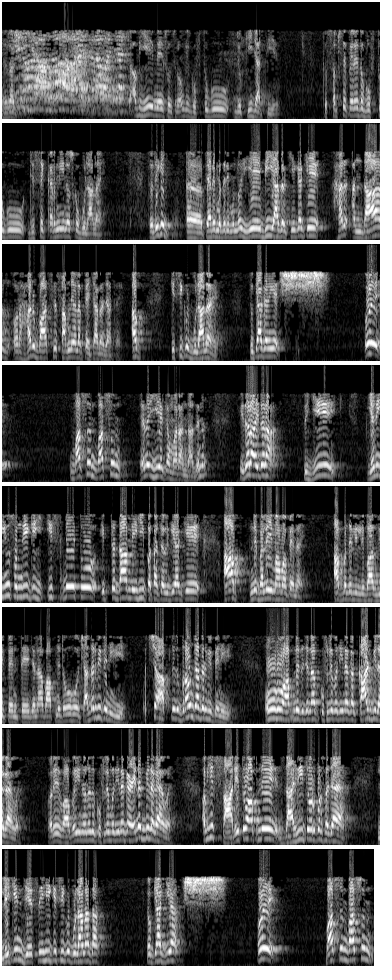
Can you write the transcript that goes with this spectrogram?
اب یہ میں سوچ رہا ہوں کہ گفتگو جو کی جاتی ہے، تو سب سے پہلے تو گفتگو جس سے کرنی ہے نا، اس کو بلانا ہے۔ تو دیکھیے پیارے مدری منو، یہ بھی یاد رکھیے گا کہ ہر انداز اور ہر بات سے سامنے والا پہچانا جاتا ہے۔ اب کسی کو بلانا ہے، تو کیا کریں گے؟ بات سن بات سن۔ ہے نا، یہ ایک ہمارا انداز ہے نا۔ ادھر آ ادھر آ۔ تو یہ یعنی یوں سمجھیے کہ اس میں تو ابتدا میں ہی پتا چل گیا کہ آپ نے بھلے امامہ پہنا ہے۔ آپ مدلی لباس بھی پہنتے ہیں، جناب آپ نے تو وہ چادر بھی پہنی ہوئی ہے۔ اچھا آپ نے تو براؤن چادر بھی پہنی ہوئی او ہو آپ نے تو جناب کفل مدینہ کا کارڈ بھی لگایا ہوا ہے۔ ارے واہ بھائی، انہوں نے تو کفل مدینہ کا اینک بھی لگایا ہوا ہے۔ اب یہ سارے تو آپ نے ظاہری طور پر سجایا لیکن جیسے ہی کسی کو بلانا تھا تو کیا کیا؟ اوے بات سن بات سن۔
